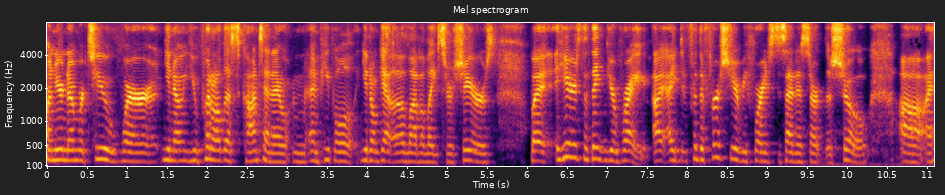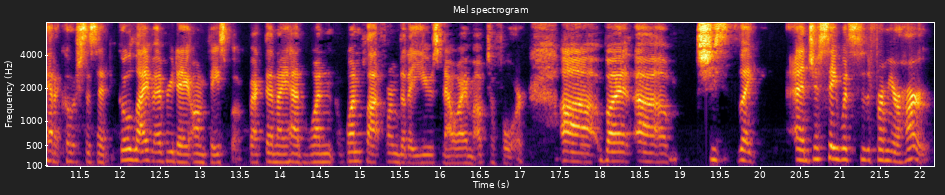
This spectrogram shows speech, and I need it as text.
on your number two where you know you put all this content out and, and, people you don't get a lot of likes or shares. But here's the thing you're right. I, I did for the first year before i decided to start the show uh, i had a coach that said go live every day on facebook. Back then i had one one platform that i used now i'm up to four. Uh, but um, she's like and just say what's from your heart.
